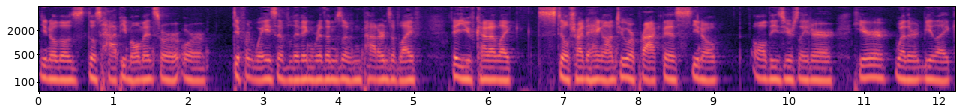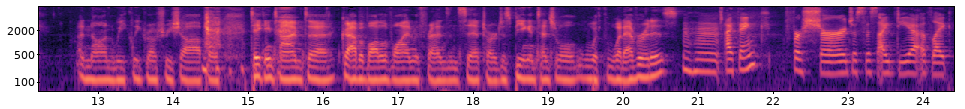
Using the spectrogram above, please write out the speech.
you know those those happy moments or or different ways of living rhythms and patterns of life that you've kind of like still tried to hang on to or practice, you know, all these years later here, whether it be like a non-weekly grocery shop or taking time to grab a bottle of wine with friends and sit or just being intentional with whatever it is? Mm-hmm. I think for sure just this idea of like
